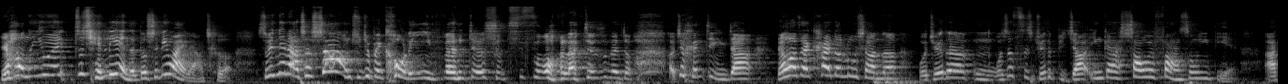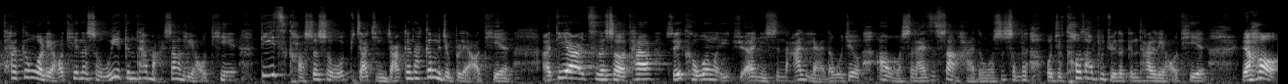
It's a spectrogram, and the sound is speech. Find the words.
然后呢，因为之前练的都是另外一辆车，所以那辆车上去就被扣了一分，真 是气死我了，就是那种啊就很紧张。然后在开的路上呢，我觉得，嗯，我这次觉得比较应该稍微放松一点。啊，他跟我聊天的时候，我也跟他马上聊天。第一次考试的时候，我比较紧张，跟他根本就不聊天。啊，第二次的时候，他随口问了一句：“哎，你是哪里来的？”我就啊，我是来自上海的，我是什么？我就滔滔不绝的跟他聊天。然后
